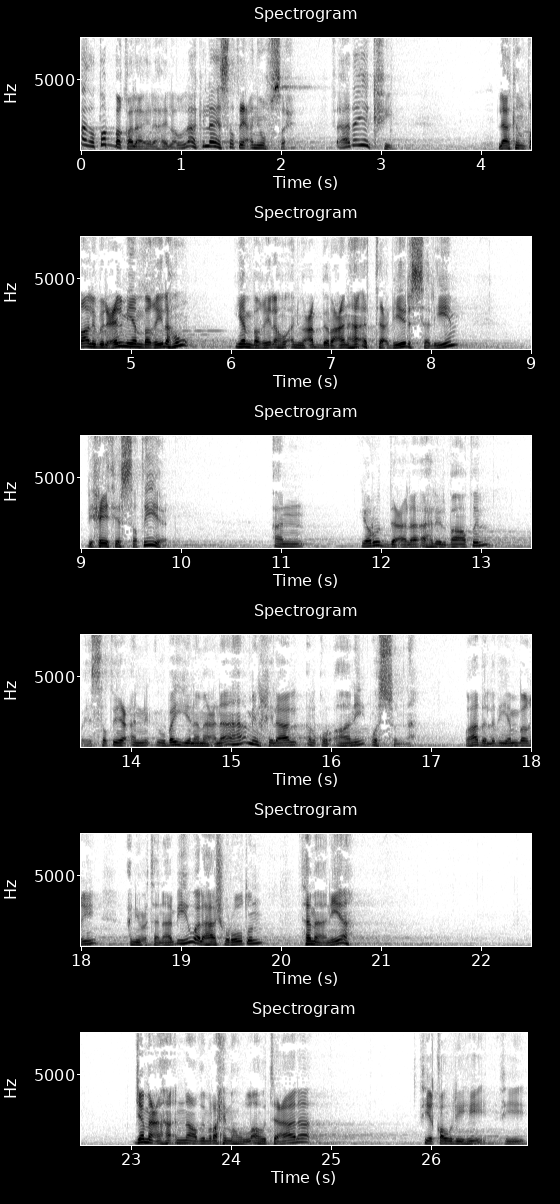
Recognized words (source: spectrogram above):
هذا طبق لا إله إلا الله لكن لا يستطيع أن يفصح فهذا يكفي. لكن طالب العلم ينبغي له ينبغي له أن يعبر عنها التعبير السليم بحيث يستطيع أن يرد على أهل الباطل ويستطيع أن يبين معناها من خلال القرآن والسنة. وهذا الذي ينبغي أن يعتنى به ولها شروط ثمانية. جمعها الناظم رحمه الله تعالى في قوله في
